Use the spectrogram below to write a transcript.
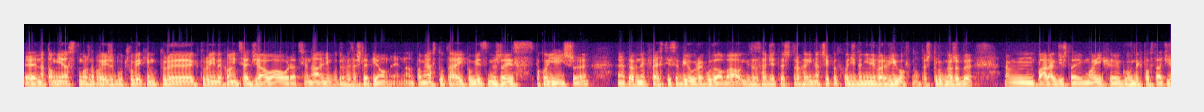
E, natomiast można powiedzieć, że był człowiekiem, który, który nie do końca działał racjonalnie, był trochę zaślepiony. Natomiast tutaj powiedzmy, że jest spokojniejszy, e, pewne kwestie sobie uregulował i w zasadzie też trochę inaczej podchodzi do Niny Warwiłow. No też trudno, żeby para gdzieś tutaj moich głównych postaci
